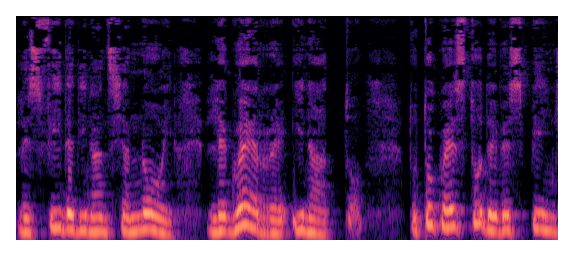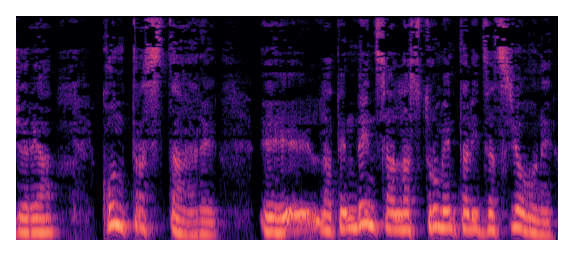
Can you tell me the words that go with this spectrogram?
le sfide dinanzi a noi, le guerre in atto. Tutto questo deve spingere a contrastare eh, la tendenza alla strumentalizzazione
